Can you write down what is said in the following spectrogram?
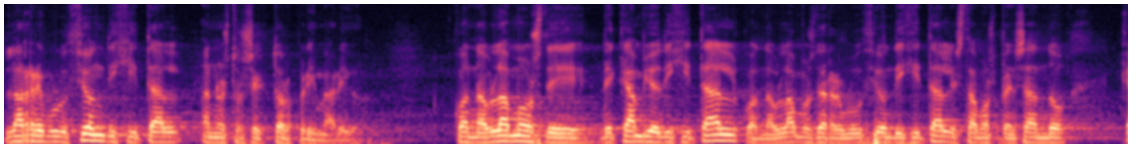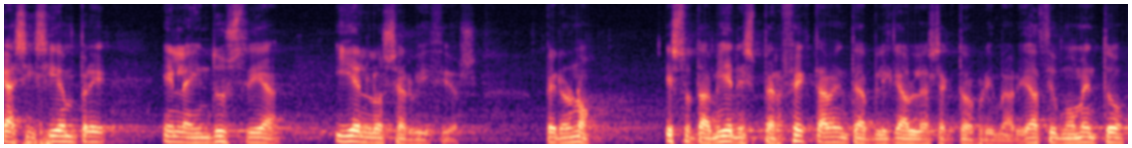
la revolución digital a nuestro sector primario. Cuando hablamos de, cambio digital, cuando hablamos de revolución digital, estamos pensando casi siempre en la industria y en los servicios. Pero no, esto también es perfectamente aplicable al sector primario. Hace un momento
